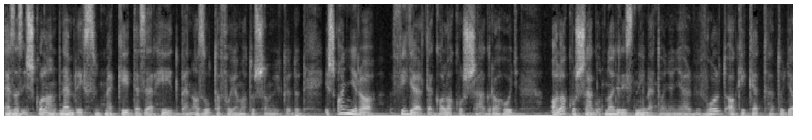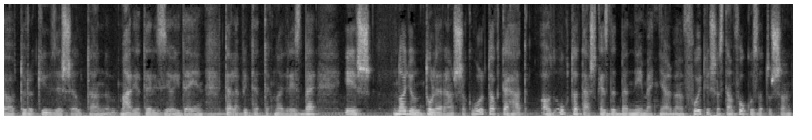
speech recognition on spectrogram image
ez az iskola nemrég szűnt meg 2007-ben, azóta folyamatosan működött. És annyira figyeltek a lakosságra, hogy a lakosságot nagyrészt német anyanyelvű volt, akiket hát ugye a török kiűzése után Mária Terézia idején telepítettek nagyrészt be, és nagyon toleránsak voltak, tehát az oktatás kezdetben német nyelven folyt, és aztán fokozatosan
